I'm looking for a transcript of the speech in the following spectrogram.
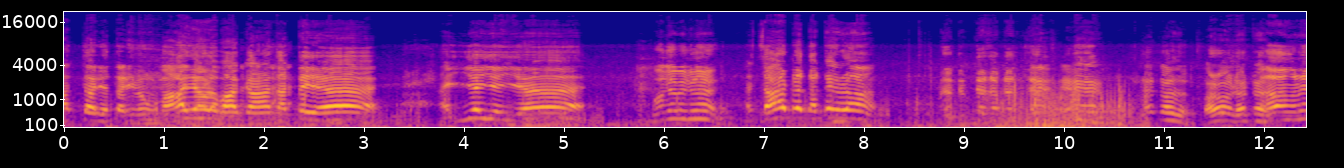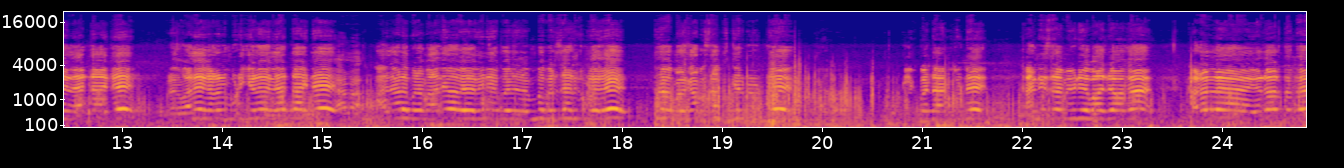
அத்தாடிய தனிவன் மாயாவில் பார்க்கான் தட்டைய. ஐயய்ய. சாப்பிட்ட தட்டைகிறோம் ரொம்ப பெருசா இருக்க முடியாது. சப்ஸ்கிரைப் பண்ணிட்டு கிளிக் பண்ணி அனுப்பிட்டு கண்டிஷனா வீடியோ பார்த்துருவாங்க கடல்ல யதார்த்தத்தை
